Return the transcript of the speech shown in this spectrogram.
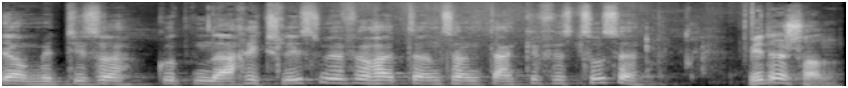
Ja, mit dieser guten Nachricht schließen wir für heute und sagen Danke fürs Zusehen. Wiederschauen.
